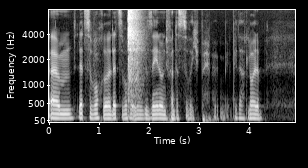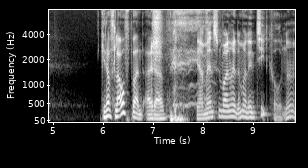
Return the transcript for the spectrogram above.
ähm, letzte Woche, letzte Woche gesehen und ich fand das so, ich hab gedacht, Leute, geht aufs Laufband, Alter. Ja, Menschen wollen halt immer den Cheatcode, ne?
